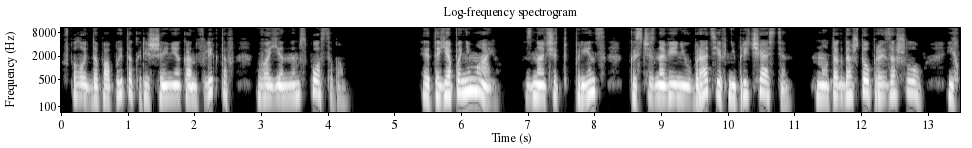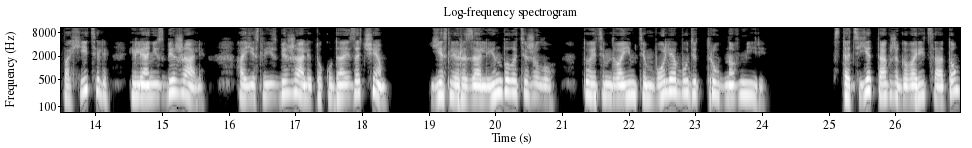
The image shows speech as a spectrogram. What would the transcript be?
вплоть до попыток решения конфликтов военным способом. Это я понимаю. Значит, принц к исчезновению братьев не причастен. Но тогда что произошло? Их похитили или они сбежали? А если избежали, то куда и зачем? Если Розалин было тяжело, то этим двоим тем более будет трудно в мире. В статье также говорится о том,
